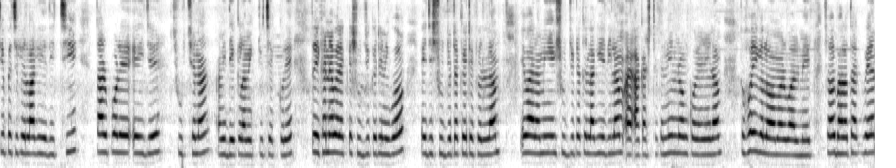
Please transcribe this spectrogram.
চেপে চেপে লাগিয়ে দিচ্ছি। তারপরে এই যে ছুটছে না, আমি দেখলাম একটু চেক করে। তো এখানে আবার একটা সূর্য কেটে নিব। এই যে সূর্যটা কেটে ফেললাম। এবার আমি এই সূর্যটাকে লাগিয়ে দিলাম আর আকাশটাকে নীল রং করে নিলাম। তো হয়ে গেল আমার ওয়ালমেট। সবাই ভালো থাকবেন।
